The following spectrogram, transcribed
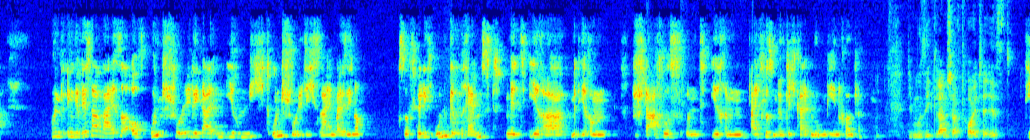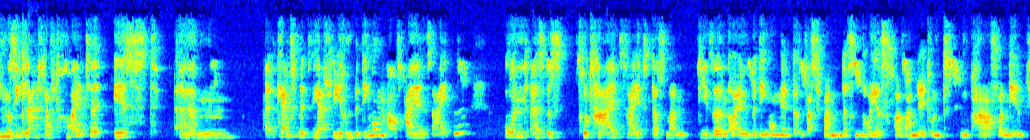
und in gewisser Weise auch unschuldiger in ihrem Nicht-Unschuldig-Sein, weil sie noch so völlig ungebremst mit, ihrer, mit ihrem Status und ihren Einflussmöglichkeiten umgehen konnte. Die Musiklandschaft heute ist. Die Musiklandschaft heute ist, ähm, äh, kämpft mit sehr schweren Bedingungen auf allen Seiten und es ist total Zeit, dass man diese neuen Bedingungen in irgendwas Spannendes, Neues verwandelt und ein paar von den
